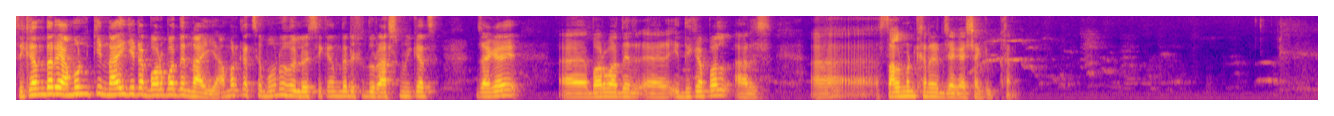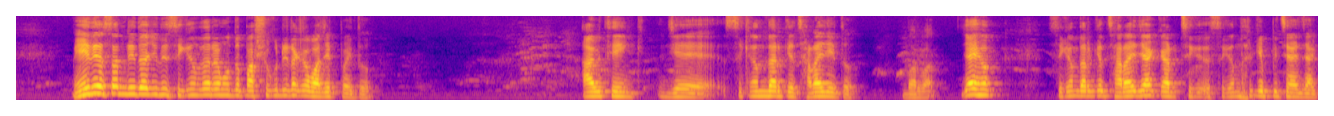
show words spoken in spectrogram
সিকান্দারে এমন কি নাই যেটা বরবাদে নাই? আমার কাছে মনে হলো সিকান্দারে শুধু রাশমিকার জায়গায় বরবাদের আহ, ইদি আর সালমান খানের জায়গায় শাকিব খান। মেহেদি হাসান হৃদয় যদি সিকান্দারের মধ্যে পাঁচশো কোটি টাকা বাজেট পাইতো আই থিঙ্ক যে সিকান্দারকে ছাড়াই যেত, বরবাদ। যাই হোক, সিকান্দারকে ছাড়াই যাক আর সিকান্দারকে পিছায় যাক।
